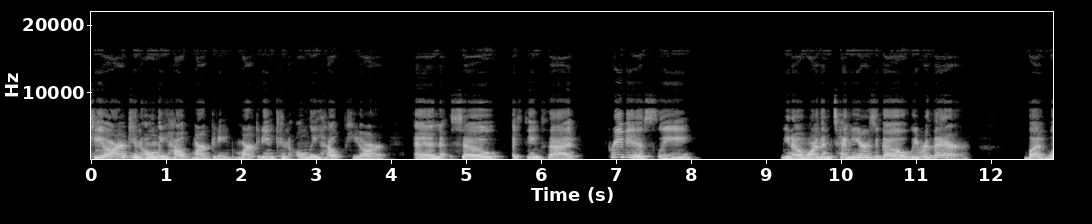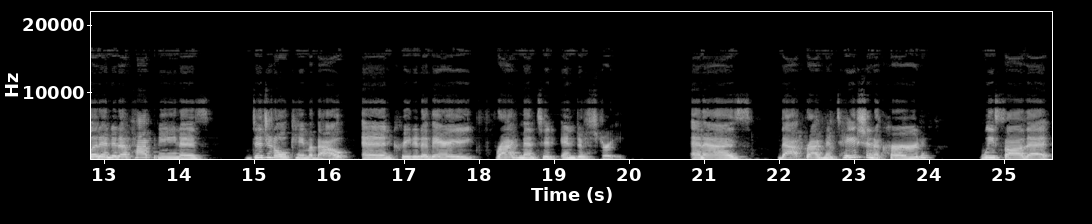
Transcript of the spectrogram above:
PR can only help marketing. Marketing can only help PR. And so I think that previously, you know, more than 10 years ago, we were there. But what ended up happening is digital came about and created a very fragmented industry. And as that fragmentation occurred, we saw that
